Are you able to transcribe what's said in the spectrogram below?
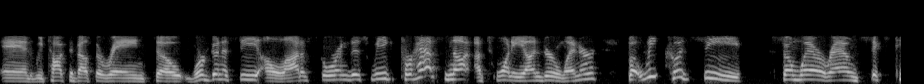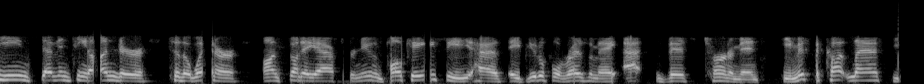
And we talked about the rain. So we're going to see a lot of scoring this week. Perhaps not a 20 under winner, but we could see somewhere around 16, 17 under to the winner on Sunday afternoon. Paul Casey has a beautiful resume at this tournament. He missed the cut last year,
